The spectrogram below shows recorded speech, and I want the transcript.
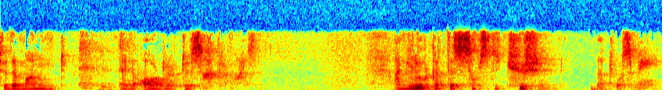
to the mount in order to sacrifice him. And look at the substitution that was made.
